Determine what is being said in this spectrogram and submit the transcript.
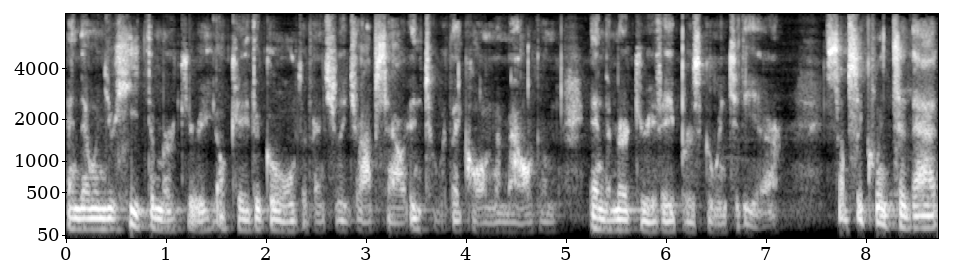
And then when you heat the mercury, okay, the gold eventually drops out into what they call an amalgam, and the mercury vapors go into the air. Subsequent to that,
